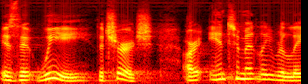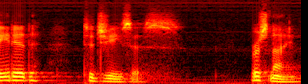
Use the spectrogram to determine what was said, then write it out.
is that we, the church, are intimately related to Jesus. Verse 9.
